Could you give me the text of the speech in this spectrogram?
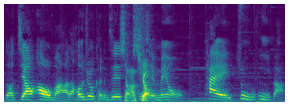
比较骄傲嘛，然后就可能这些小细节没有太注意吧。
